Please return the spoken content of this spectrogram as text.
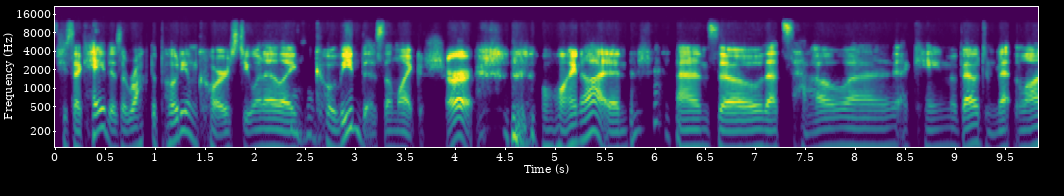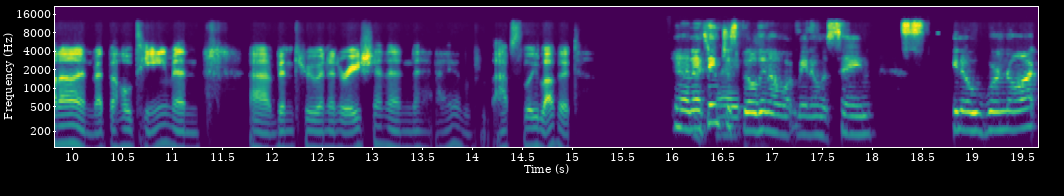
she's like hey there's a rock the podium course. Do you want to like mm-hmm. co-lead this? I'm like sure. Why not? And and so that's how uh, i came about and met lana and met the whole team and uh, been through an iteration and I absolutely love it. Yeah, and That's I think just building on what Mina was saying, you know, we're not,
